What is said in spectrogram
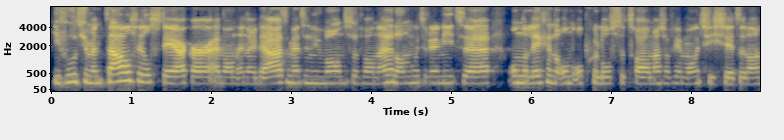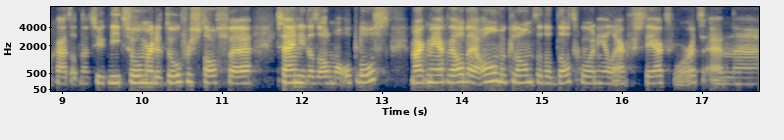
Je voelt je mentaal veel sterker. En dan inderdaad met de nuance van, hè, dan moeten er niet uh, onderliggende onopgeloste trauma's of emoties zitten. Dan gaat dat natuurlijk niet zomaar de toverstaf uh, zijn die dat allemaal oplost. Maar ik merk wel bij al mijn klanten dat dat gewoon heel erg versterkt wordt. En uh,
